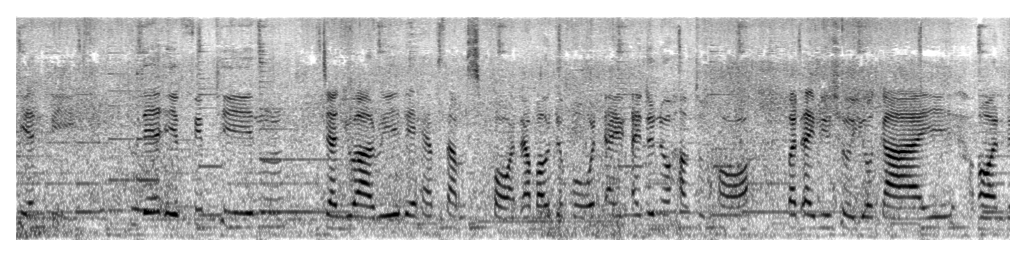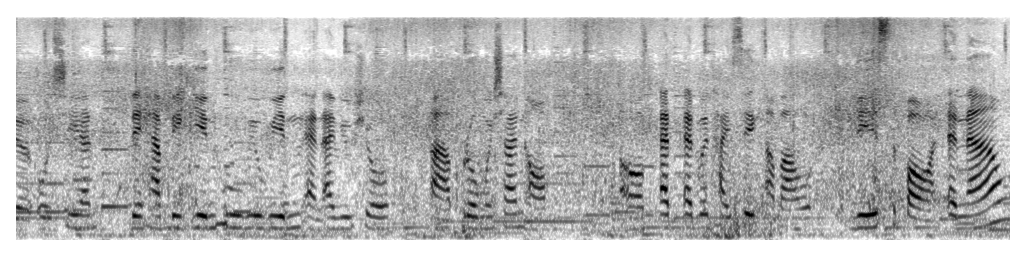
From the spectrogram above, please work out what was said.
Tien Beach Today is 15 January they have some sport about the boat I, I don't know how to call but I will show you guys on the ocean. They have begin who will win and I will show uh, promotion of of ad- advertising about this sport. And now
